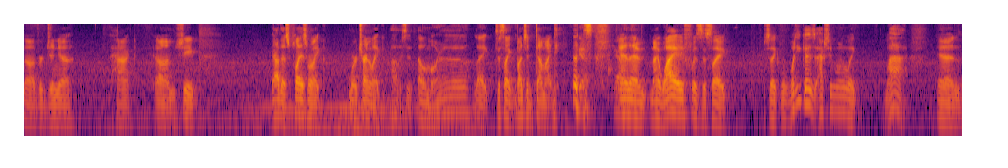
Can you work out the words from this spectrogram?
uh, Virginia, hack. Um, she had this place where like we're trying to like oh is it El Moro like just like bunch of dumb ideas Yeah. and then my wife was just like she's like well what do you guys actually want to like blah and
